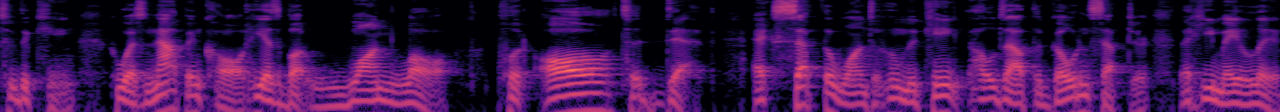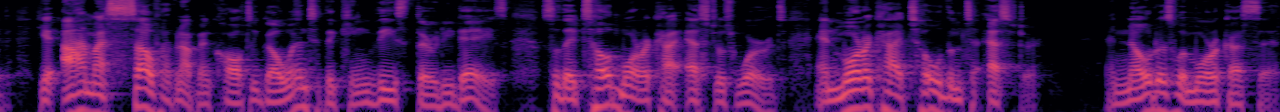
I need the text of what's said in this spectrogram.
to the king who has not been called, he has but one law put all to death, except the one to whom the king holds out the golden scepter, that he may live. Yet I myself have not been called to go into the king these 30 days. So they told Mordecai Esther's words, and Mordecai told them to Esther. And notice what Mordecai said.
